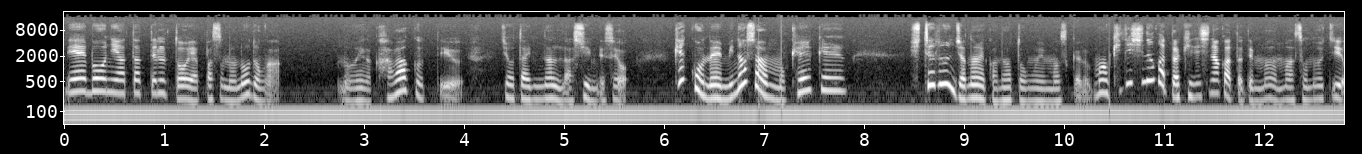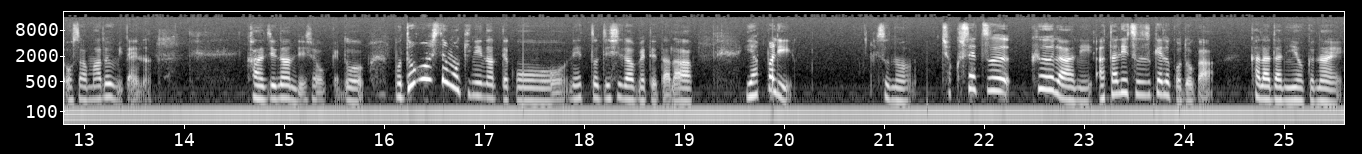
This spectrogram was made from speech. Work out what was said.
冷房に当たってるとやっぱその喉がの上が乾くっていう状態になるらしいんですよ。結構ね皆さんも経験してるんじゃないかなと思いますけどまあ気にしなかったら気にしなかったってまあまあそのうち収まるみたいな感じなんでしょうけどもうどうしても気になってこうネットで調べてたらやっぱりその直接クーラーに当たり続けることが体に良くない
